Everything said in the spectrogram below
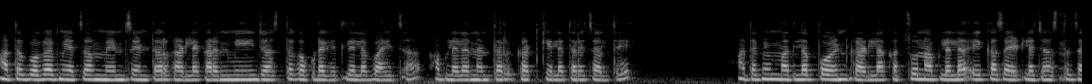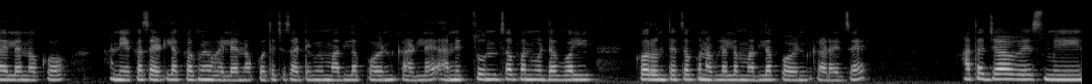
आता बघा मी याचा मेन सेंटर काढला कारण मी जास्त कपडा घेतलेला बाईचा. आपल्याला नंतर कट केला तरी चालते आता मी मधला पॉईंट काढला. का चून आपल्याला एका साईडला जास्त जायला नको आणि एका साईडला कमी व्हायला नको. त्याच्यासाठी मी मधला पॉईंट काढला आहे आणि चूनचा पण मी डबल करून त्याचा पण आपल्याला मधला पॉईंट काढायचा आहे आता ज्या वेळेस मी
